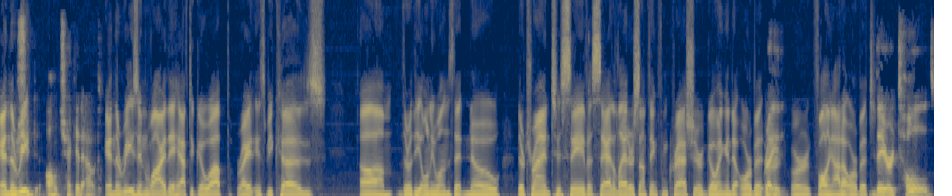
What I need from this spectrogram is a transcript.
And the re- should all check it out. and the reason why they have to go up, right, is because um, they're the only ones that know they're trying to save a satellite or something from crash or going into orbit or- Right. or, falling out of orbit. They are told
